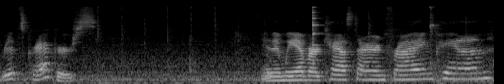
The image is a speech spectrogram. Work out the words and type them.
Ritz crackers. And then we have our cast iron frying pan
